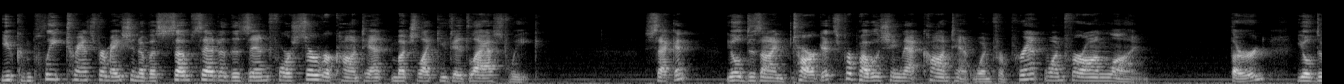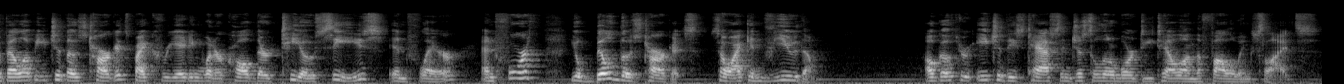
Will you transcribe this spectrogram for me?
you complete transformation of a subset of the Zen 4 server content, much like you did last week. Second, you'll design targets for publishing that content, one for print, one for online. Third, you'll develop each of those targets by creating what are called their TOCs in Flare. And fourth, you'll build those targets so I can view them. I'll go through each of these tasks in just a little more detail on the following slides.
